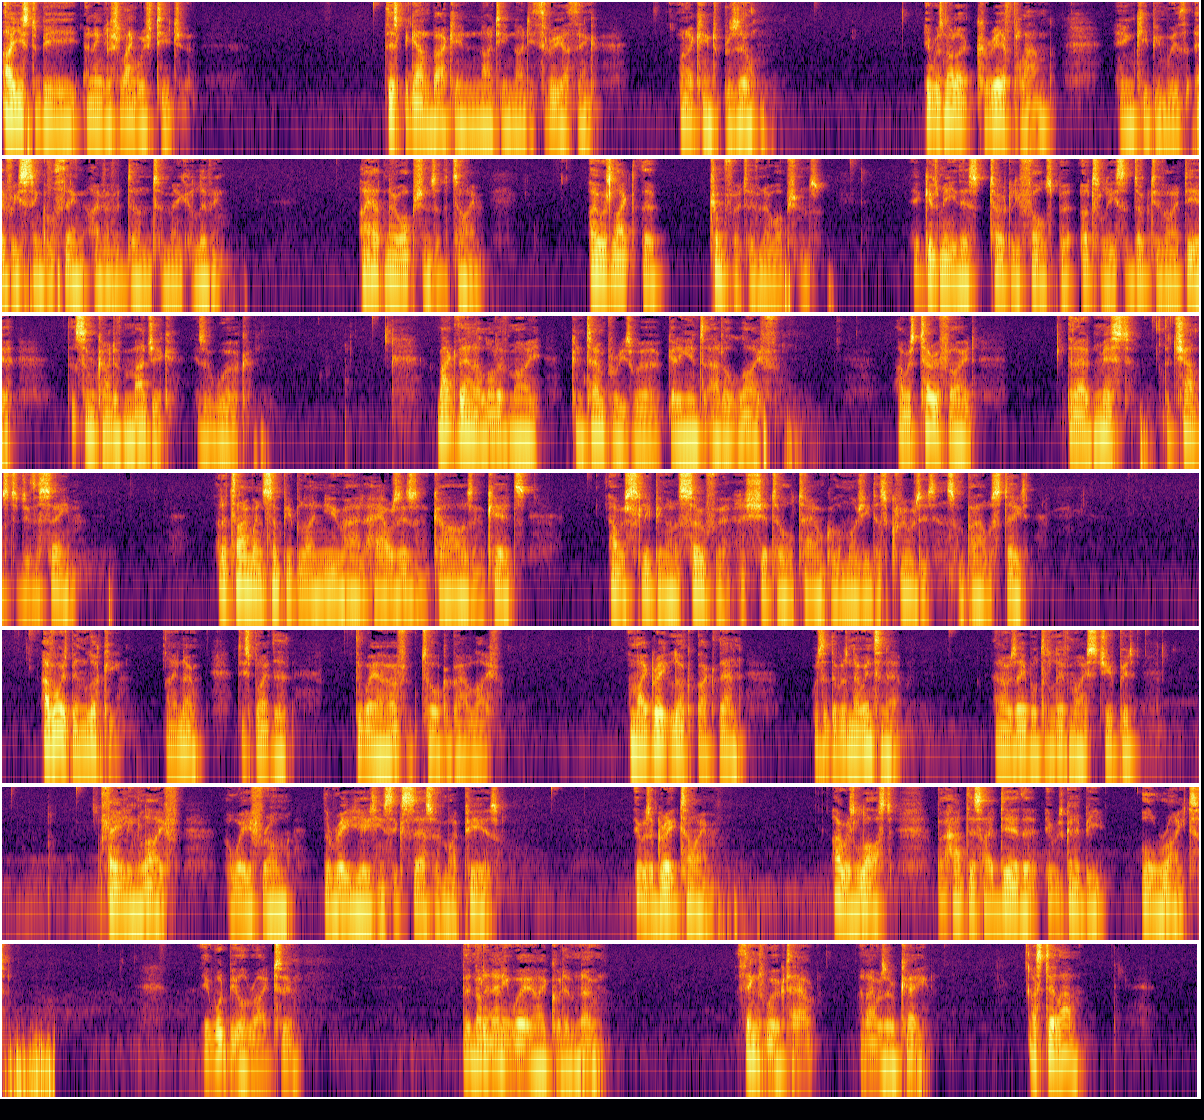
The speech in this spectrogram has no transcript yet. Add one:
I used to be an English language teacher. This began back in 1993, I think, when I came to Brazil. It was not a career plan in keeping with every single thing I've ever done to make a living. I had no options at the time. I always liked the comfort of no options. It gives me this totally false but utterly seductive idea that some kind of magic is at work. Back then, a lot of my contemporaries were getting into adult life. I was terrified that I had missed the chance to do the same. At a time when some people I knew had houses and cars and kids, I was sleeping on a sofa in a shithole town called Mogi das Cruzes in São Paulo state. I've always been lucky, I know, despite the, the way I often talk about life. And my great luck back then was that there was no internet, and I was able to live my stupid, failing life away from the radiating success of my peers. It was a great time. I was lost, but had this idea that it was going to be all right. It would be all right too, but not in any way I could have known. Things worked out, and I was okay. I still am,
